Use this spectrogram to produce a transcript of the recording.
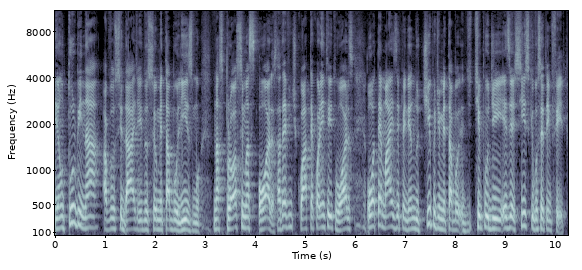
irão turbinar a velocidade do seu metabolismo nas próximas horas, até 24, até 48 horas ou até mais, dependendo do tipo de, de tipo de exercício que você tem feito.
